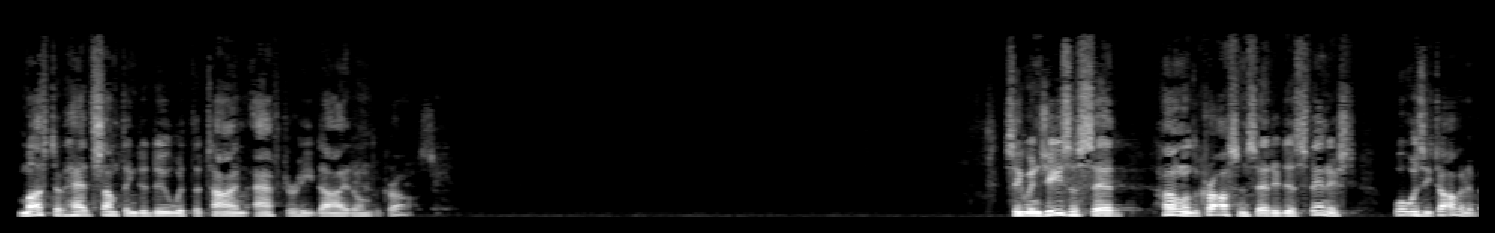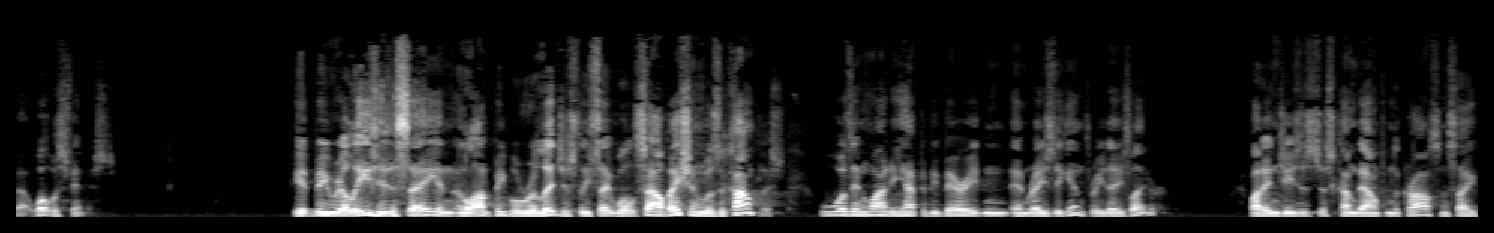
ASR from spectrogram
must have had something to do with the time after he died on the cross. See, when Jesus said, hung on the cross and said, it is finished, what was he talking about? What was finished? It'd be real easy to say, and a lot of people religiously say, well, salvation was accomplished. Well, then why did he have to be buried and, and raised again three days later? Why didn't Jesus just come down from the cross and say,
